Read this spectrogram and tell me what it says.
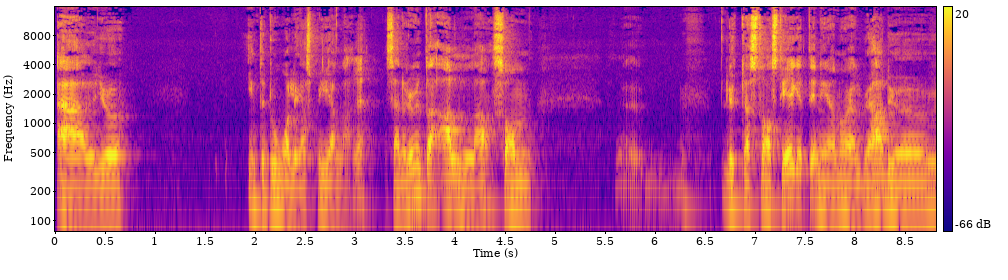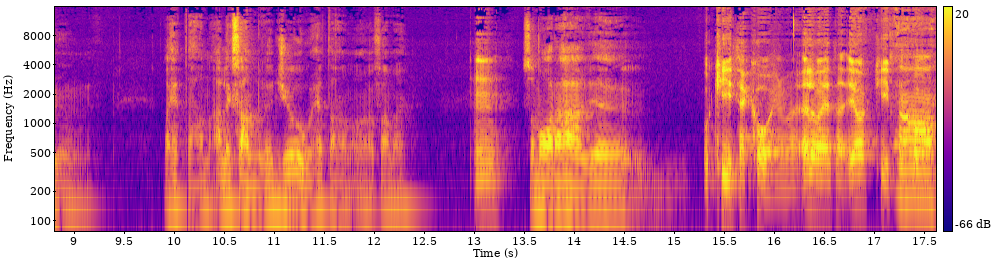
är ju inte dåliga spelare. Sen är det ju inte alla som eh, lyckas ta steget in i NHL. Vi hade ju vad hette han? Alexander Joe hette han har jag för mig. Mm. Som var det här... Och Keith Acoin Eller vad heter han? Ja, Keith Ja,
